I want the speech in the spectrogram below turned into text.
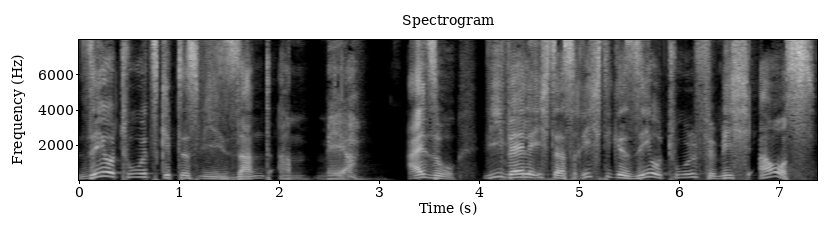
SEO-Tools gibt es wie Sand am Meer. Also, wie wähle ich das richtige SEO-Tool für mich aus?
